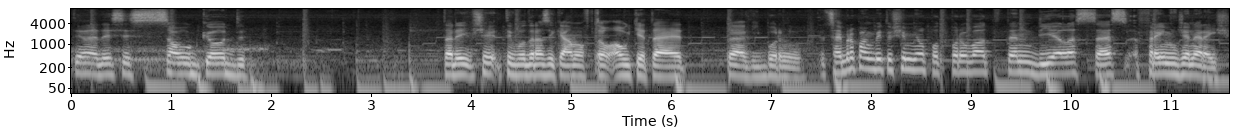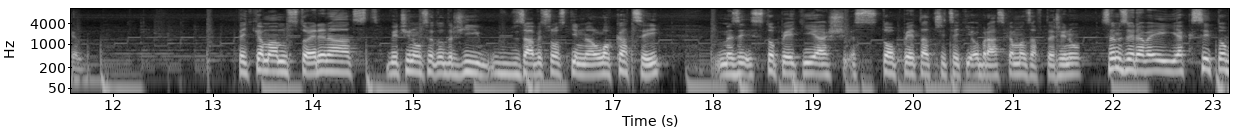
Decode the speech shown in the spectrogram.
Tyhle, this is so good. Tady vše, ty odrazy, kámo, v tom autě, to je, to je výborný. Cyberpunk by tuším měl podporovat ten DLSS Frame Generation. Teďka mám 111, většinou se to drží v závislosti na lokaci, mezi 105 až 135 obrázkama za vteřinu. Jsem zvědavý, jak si to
